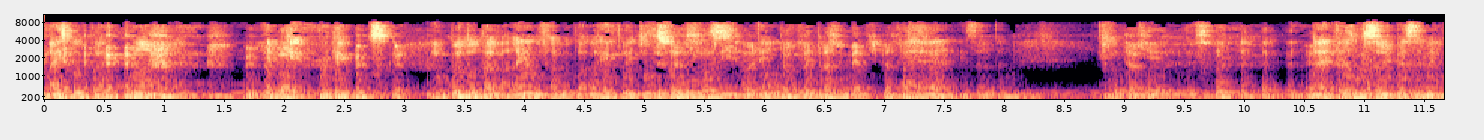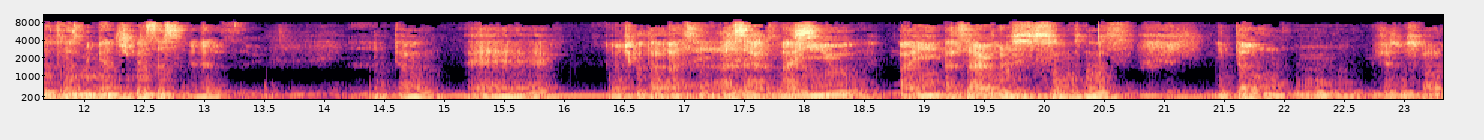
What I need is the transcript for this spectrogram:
Mais completo. Não, é. É porque, porque, enquanto eu estava lendo, Fábio, eu estava refletindo Você sobre isso. então, então foi transmimento de pensação. É, exatamente. Então, Não é transmissão de pensamento, é transmimento de pensação. Então, é, onde que eu estava? Assim, As árvores. Aí, o- aí as árvores somos nós. Então, o Jesus fala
